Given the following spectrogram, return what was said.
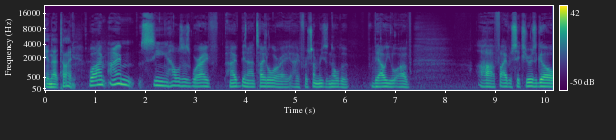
in that time. Well, I'm I'm seeing houses where I've I've been on title, or I, I for some reason know the value of. Uh, five or six years ago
